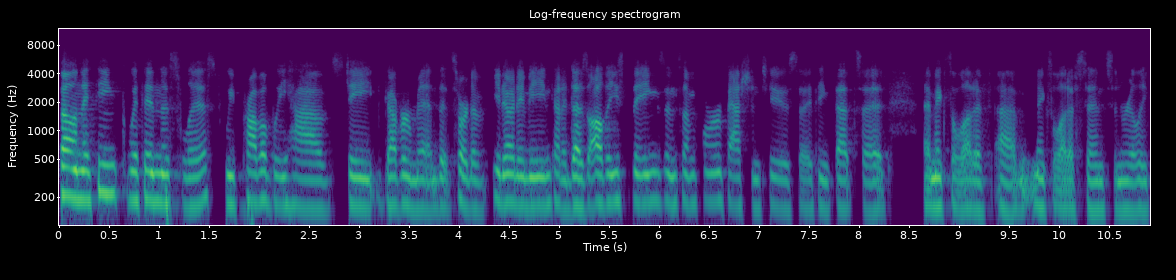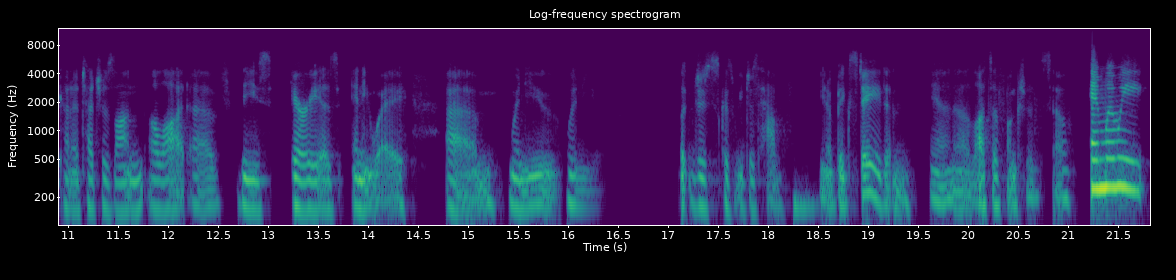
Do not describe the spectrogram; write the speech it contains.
Well, and I think within this list, we probably have state government that sort of, you know what I mean, kind of does all these things in some form or fashion too. So I think that's a, that makes a lot of, um, makes a lot of sense and really kind of touches on a lot of these areas anyway. Um, when you, when you, just because we just have, you know, big state and, and uh, lots of functions, so. And when we,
